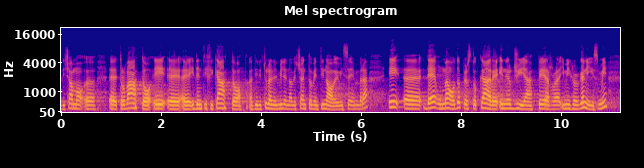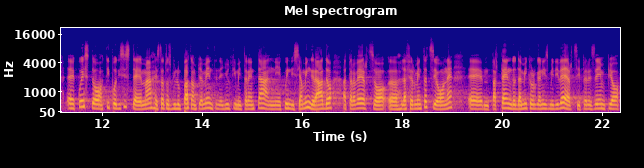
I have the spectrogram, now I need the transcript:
diciamo, trovato e identificato addirittura nel 1929 mi sembra ed è un modo per stoccare energia per i microorganismi eh, questo tipo di sistema è stato sviluppato ampiamente negli ultimi 30 anni e quindi siamo in grado, attraverso eh, la fermentazione, eh, partendo da microorganismi diversi, per esempio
